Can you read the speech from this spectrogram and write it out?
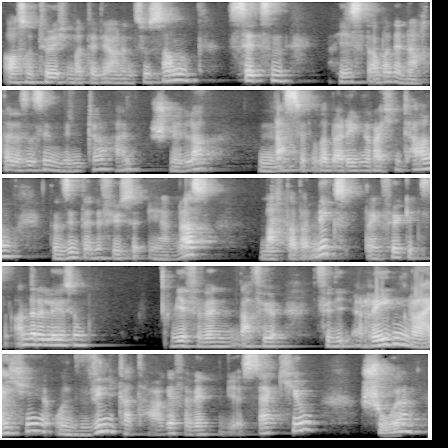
aus natürlichen Materialien zusammensetzen. Ist aber der Nachteil, dass es im Winter halt schneller nass wird oder bei regenreichen Tagen, dann sind deine Füße eher nass, macht aber nichts. Dafür gibt es eine andere Lösung. Wir verwenden dafür für die regenreiche und Wintertage verwenden wir Saccio Schuhe.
